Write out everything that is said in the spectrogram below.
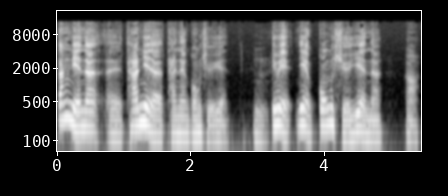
当年呢，呃，他念了台南工学院，嗯，因为念工学院呢啊。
